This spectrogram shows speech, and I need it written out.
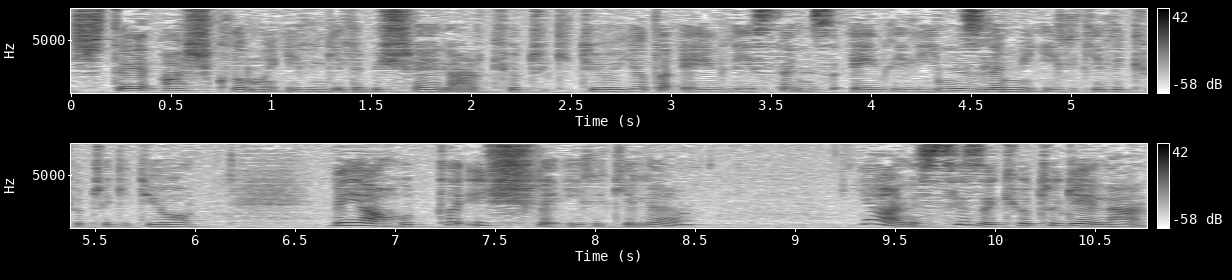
İşte aşkla mı ilgili bir şeyler kötü gidiyor ya da evliyseniz evliliğinizle mi ilgili kötü gidiyor? Veyahut da işle ilgili. Yani size kötü gelen,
